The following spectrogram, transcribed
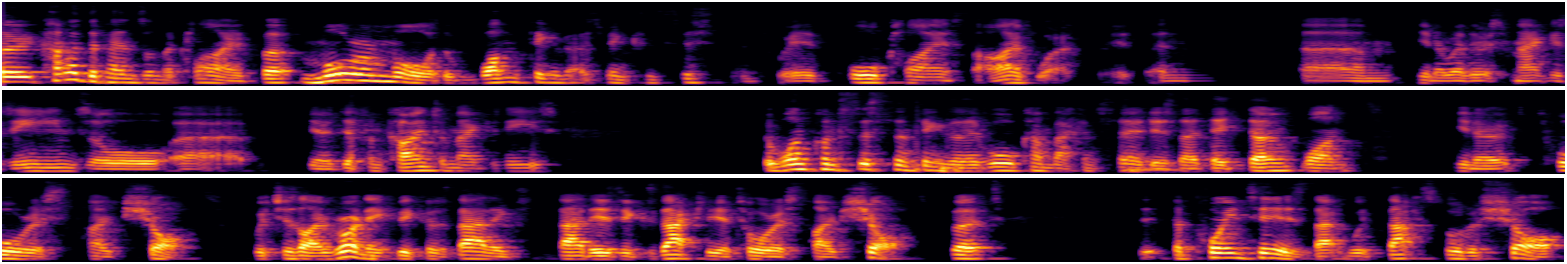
So it kind of depends on the client. But more and more, the one thing that has been consistent with all clients that I've worked with, and, um, you know, whether it's magazines or, uh, you know, different kinds of magazines, the one consistent thing that they've all come back and said is that they don't want, you know, tourist type shots which is ironic because that ex- that is exactly a tourist type shot. But th- the point is that with that sort of shot,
